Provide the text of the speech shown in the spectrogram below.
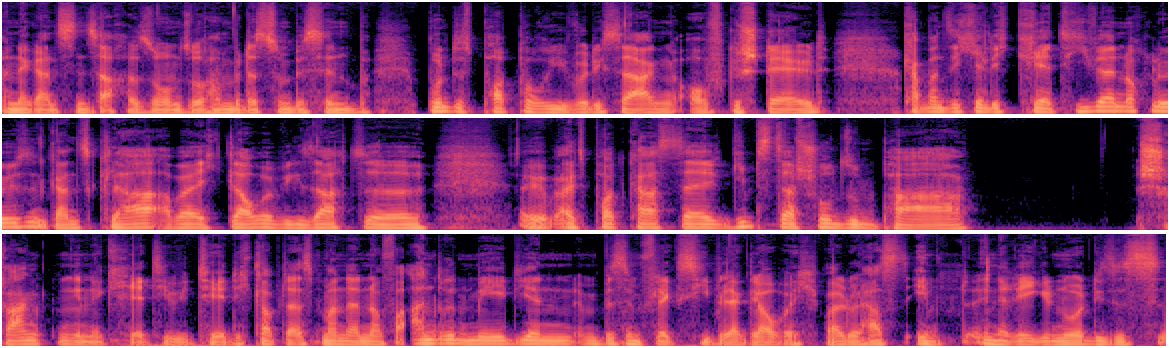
an der ganzen Sache. So und so haben wir das so ein bisschen buntes Potpourri, würde ich sagen, aufgestellt. Kann man sicherlich kreativer noch lösen, ganz klar. Aber ich glaube, wie gesagt, äh, als Podcaster gibt es da schon so ein paar Schranken in der Kreativität. Ich glaube, da ist man dann auf anderen Medien ein bisschen flexibler, glaube ich, weil du hast eben in der Regel nur dieses,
